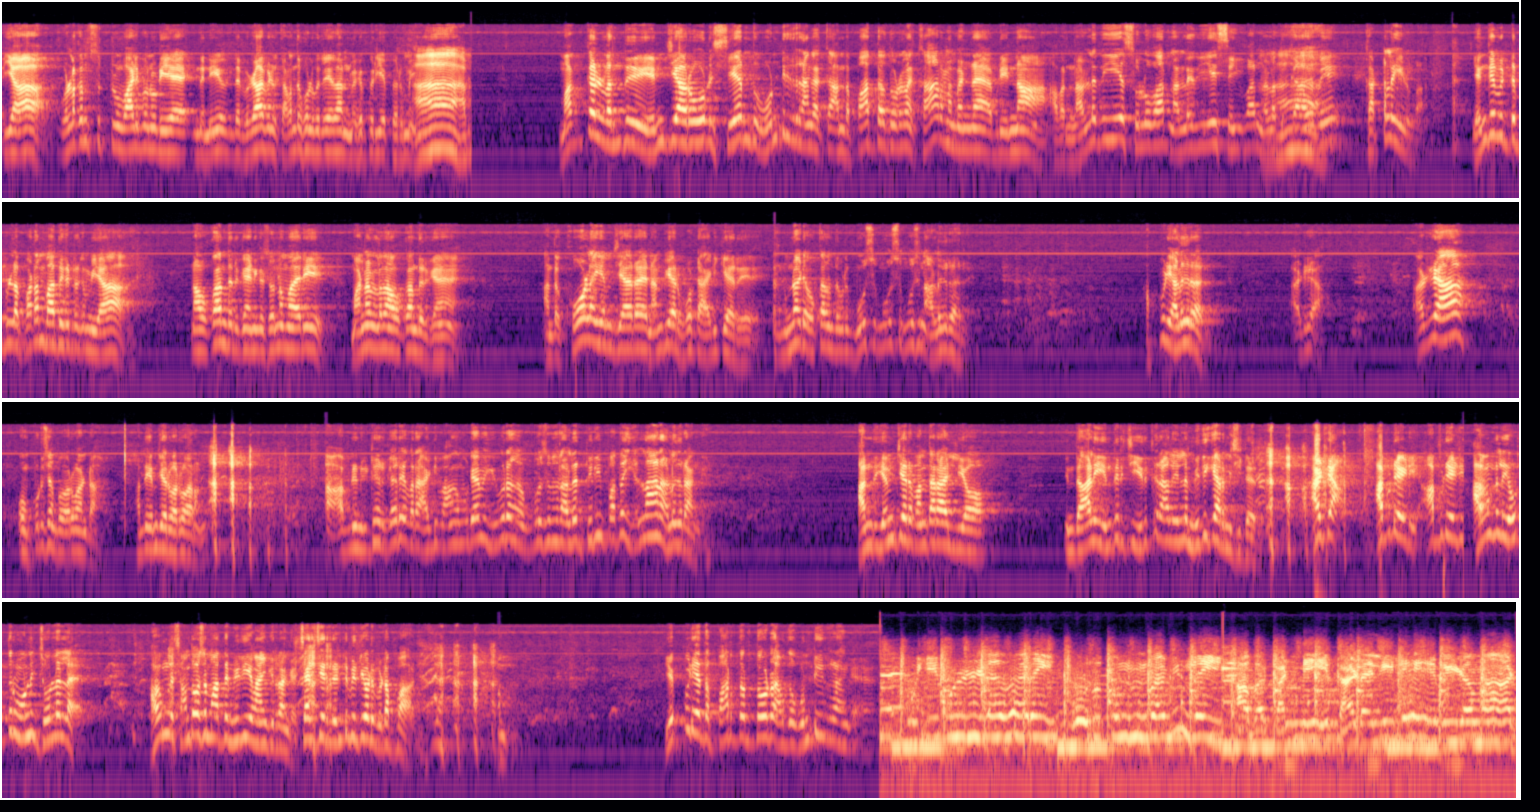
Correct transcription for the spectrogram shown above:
ஐயா உலகம் சுற்றும் வாலிபனுடைய இந்த நீ இந்த விழாவில் கலந்து கொள்வதே தான் மிகப்பெரிய பெருமை. மக்கள் வந்து எம்ஜிஆரோடு சேர்ந்து ஒன்றிடுறாங்க. அந்த பாத்திரத்தோட காரணம் என்ன அப்படின்னா அவர் நல்லதையே சொல்லுவார் நல்லதையே செய்வார் நல்லதுக்காகவே கட்டளையிடுவார். எங்க வீட்டு பிள்ளை படம் பார்த்துக்கிட்டு இருக்கோம்யா நான் உட்காந்துருக்கேன் நீங்க சொன்ன மாதிரி மணல்ல தான் உட்காந்துருக்கேன் அந்த கோலை எம்ஜிஆரை நம்பியார் போட்டு அடிக்காரு. முன்னாடி உட்காந்து மூசு மூசு மூசுன்னு அழுகுறாரு. அப்படி அழுகுறாரு. அடியா அடியா உன் புருஷன் இப்போ வருவான்டா. அந்த எம்ஜிஆர் வருவாராம். அப்படின்னுட்டே இருக்காரு. இவரை அடி வாங்க முடியாம இவரும் புருஷன் அழுது திரும்பி பார்த்தா எல்லாரும் அழுகுறாங்க. அந்த எம்ஜிஆர் வந்தாரா இல்லையோ? இந்த ஆளு எந்திரிச்சு இருக்கிற ஆளு எல்லாம் மிதிக்க ஆரம்பிச்சிட்டாரு. அடியா அப்படி அடி அப்படி அடி. அவங்களை ஒருத்தரும் ஒன்றும் சொல்லல. அவங்க சந்தோஷமா அந்த மிதியை வாங்கிக்கிறாங்க. சரி சரி ரெண்டு மிதியோட விடப்பா. எப்படி அந்த பார்த்தத்தோடு அவங்க ஒண்டிடுறாங்க? துன்பமில்லை. அவர் கண்ணீர் கடலிலே விழமாட்டார்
